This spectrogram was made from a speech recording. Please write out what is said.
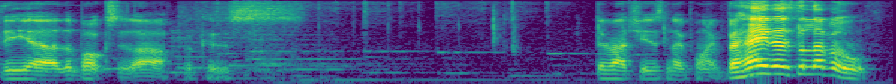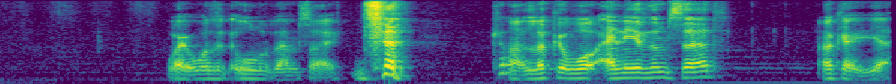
the uh, the boxes are because there actually is no point. But hey, there's the level. Wait, what did all of them say? Can I look at what any of them said? Okay, yeah.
